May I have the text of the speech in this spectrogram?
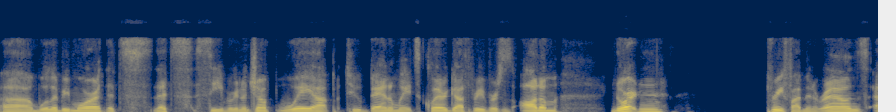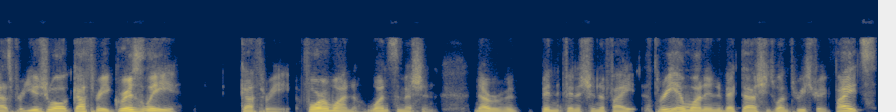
Uh, will there be more? Let's let's see. We're gonna jump way up to bantamweights. Claire Guthrie versus Autumn Norton. Three five minute rounds as per usual. Guthrie Grizzly Guthrie, four and one, one submission. Never been finished in a fight. Three and one in Invicta. She's won three straight fights.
